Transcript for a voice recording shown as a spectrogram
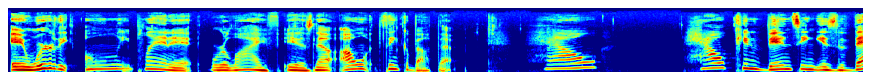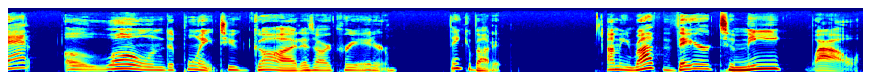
And we're the only planet where life is. Now, I want think about that how how convincing is that alone to point to God as our creator? Think about it. I mean, right there to me, wow.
